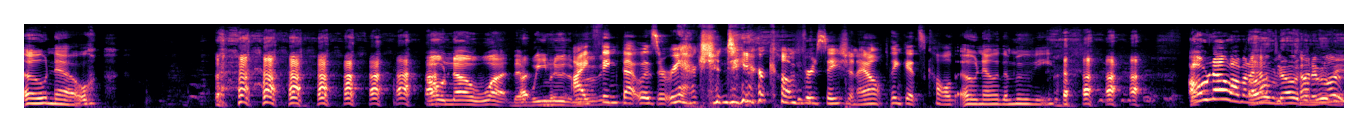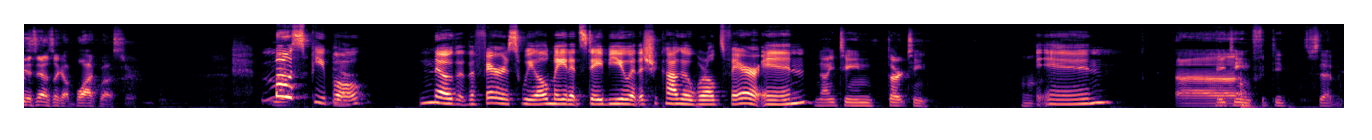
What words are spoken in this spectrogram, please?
"Oh no." oh no, what that we knew the movie? I think that was a reaction to your conversation. I don't think it's called "Oh no" the movie. Oh no, I'm gonna Oh have to no, the cut him movie! It sounds like a blockbuster. Most people know that the Ferris wheel made its debut at the Chicago World's Fair in 1913, in Uh, 1857.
